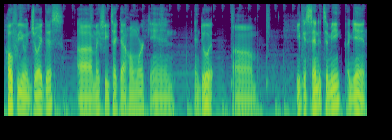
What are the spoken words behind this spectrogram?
Hopefully you enjoyed this. Uh, make sure you take that homework and and do it. Um, you can send it to me. Again,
